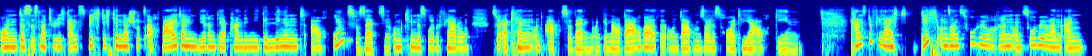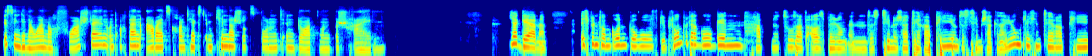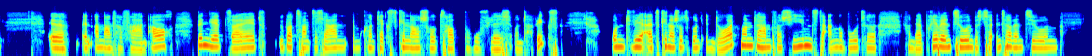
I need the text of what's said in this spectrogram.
und es ist natürlich ganz wichtig, Kinderschutz auch weiterhin während der Pandemie gelingend auch umzusetzen, um Kindeswohlgefährdung zu erkennen und abzuwenden. Und genau darüber und darum soll es heute ja auch gehen. Kannst du vielleicht dich unseren Zuhörerinnen und Zuhörern ein bisschen genauer noch vorstellen und auch deinen Arbeitskontext im Kinderschutzbund in Dortmund beschreiben? Ja, gerne. Ich bin vom Grundberuf Diplompädagogin, habe eine Zusatzausbildung in systemischer Therapie und systemischer Kinder- und Jugendlichentherapie, äh, in anderen Verfahren auch. Bin jetzt seit über 20 Jahren im Kontext Kinderschutz hauptberuflich unterwegs. Und wir als Kinderschutzbund in Dortmund haben verschiedenste Angebote von der Prävention bis zur Intervention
